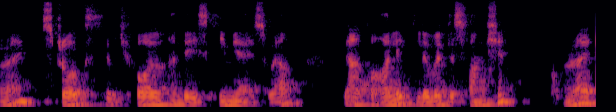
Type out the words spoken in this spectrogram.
all right, strokes, which fall under ischemia as well, alcoholic, liver dysfunction, right,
